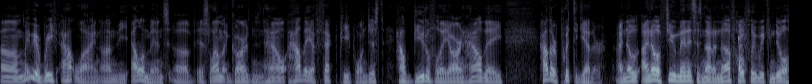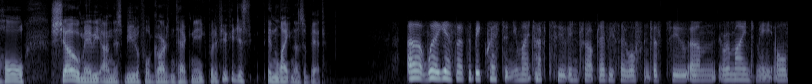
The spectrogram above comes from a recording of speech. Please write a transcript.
um, maybe a brief outline on the elements of Islamic gardens and how, how they affect people and just how beautiful they are and how they how they're put together. I know I know a few minutes is not enough. Hopefully we can do a whole show maybe on this beautiful garden technique, but if you could just enlighten us a bit. Uh, well, yes, that's a big question. You might have to interrupt every so often just to um, remind me of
